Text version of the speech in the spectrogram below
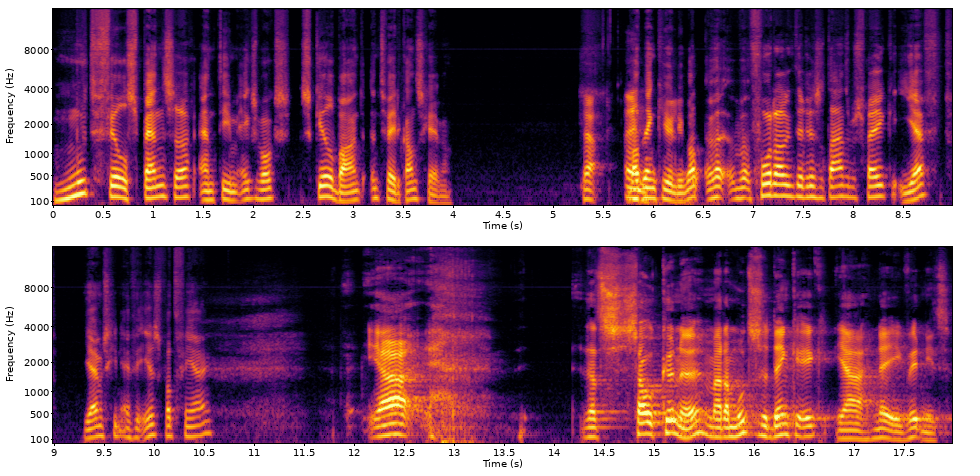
moet Phil Spencer en Team Xbox Skillbound een tweede kans geven? Ja. Wat En, denken jullie? Wat, wa- wa- voordat ik de resultaten bespreek, Jeff, jij misschien even eerst, wat vind jij? Ja, dat zou kunnen, maar dan moeten ze, denk ik, ja, nee, ik weet niet.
